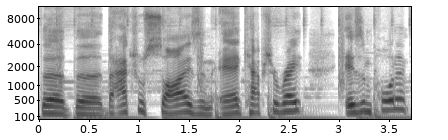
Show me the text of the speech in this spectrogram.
the, the, the actual size and air capture rate is important,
